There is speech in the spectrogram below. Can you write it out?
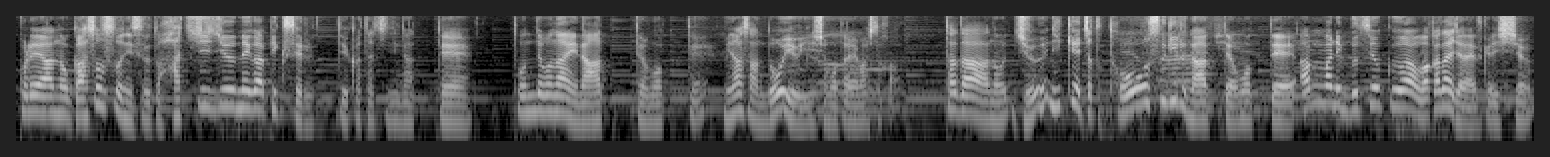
これあの画素数にすると80メガピクセルっていう形になってとんでもないなってって思って皆さんどういう印象持たれましたか？ただあの 12K ちょっと遠すぎるなって思ってあんまり物欲は湧かないじゃないですか一瞬。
